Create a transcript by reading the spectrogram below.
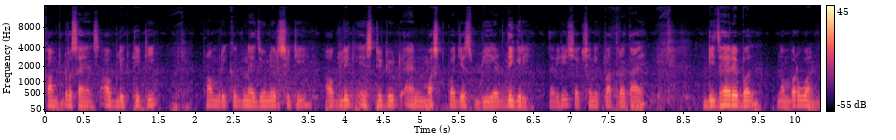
computer science oblique T T from recognise university oblique institute and must possess B Ed degree तर ही शैक्षणिक पात्रता आहे. Desirable number one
